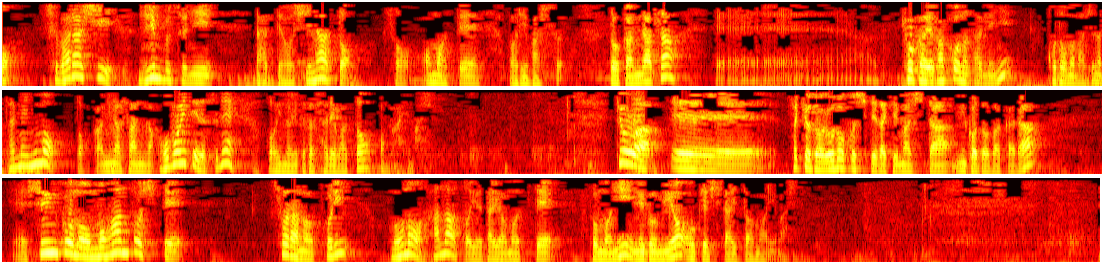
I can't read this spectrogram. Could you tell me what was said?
素晴らしい人物になってほしいなとそう思っております。どうか皆さん、えー、教会や学校のために、子供たちのためにも、どうか皆さんが覚えてですね、お祈りくださればと思います。今日は、えー、先ほど朗読していただきました御言葉から、信仰の模範として、空の鳥、野の花という題を持って、共に恵みをお受けしたいと思います。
